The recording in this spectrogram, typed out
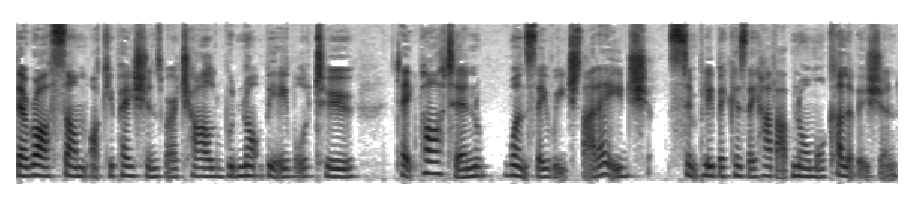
there are some occupations where a child would not be able to take part in once they reach that age simply because they have abnormal colour vision.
